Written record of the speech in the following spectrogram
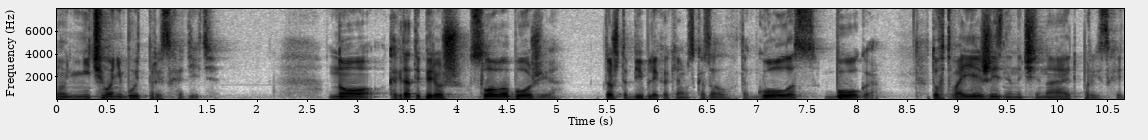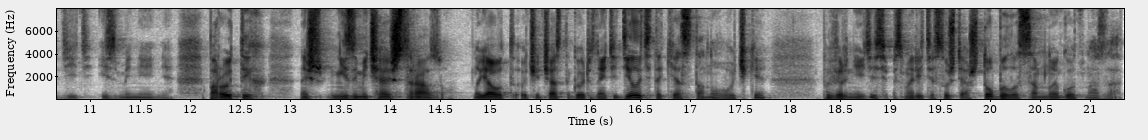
ну, ничего не будет происходить. Но когда ты берешь Слово Божье, то, что Библия, как я вам сказал, это голос Бога, то в твоей жизни начинают происходить изменения. Порой ты их знаешь, не замечаешь сразу. Но я вот очень часто говорю, знаете, делайте такие остановочки, повернитесь и посмотрите, слушайте, а что было со мной год назад?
